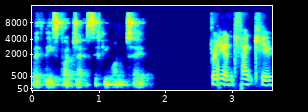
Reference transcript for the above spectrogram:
with these projects if you want to. Brilliant. Thank you.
